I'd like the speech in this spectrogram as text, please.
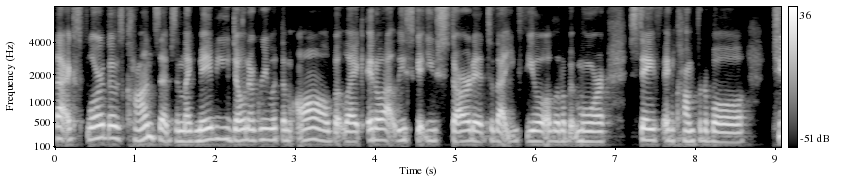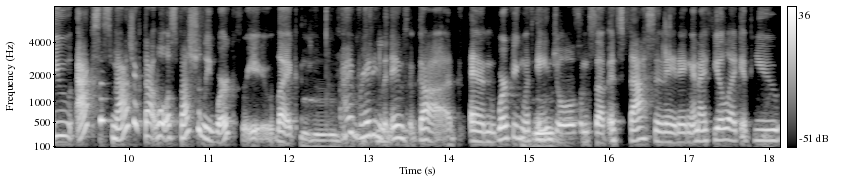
that explore those concepts and like maybe you don't agree with them all but like it'll at least get you started so that you feel a little bit more safe and comfortable to access magic that will especially work for you like mm-hmm. vibrating the names of god and working with mm-hmm. angels and stuff it's fascinating and i feel like if you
